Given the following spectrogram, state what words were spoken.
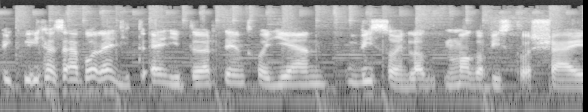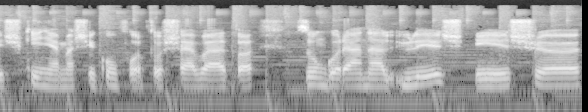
uh, igazából ennyi, ennyi történt, hogy ilyen viszonylag magabiztossá és kényelmesé, komfortossá vált a zongoránál ülés, és uh,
